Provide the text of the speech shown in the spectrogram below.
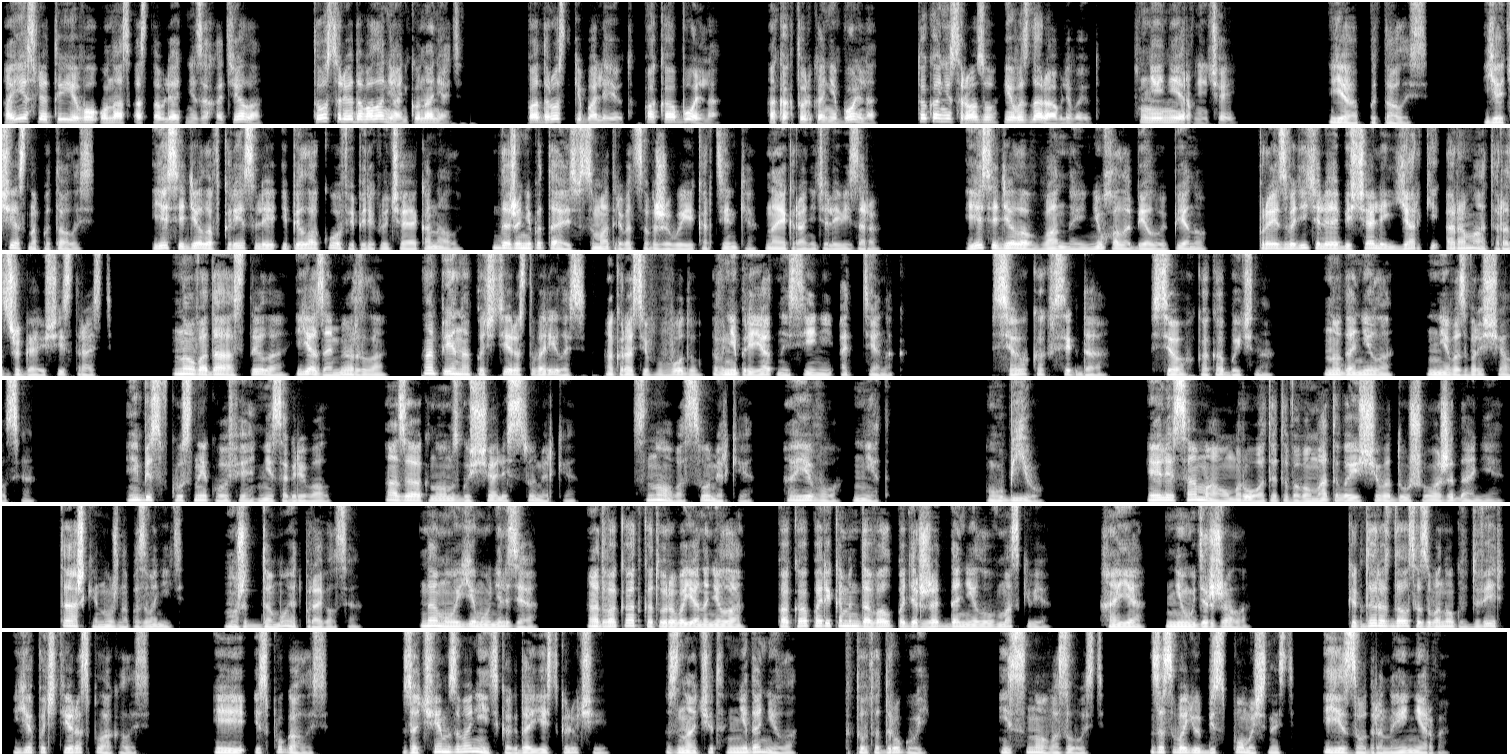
А если ты его у нас оставлять не захотела, то следовало няньку нанять. Подростки болеют, пока больно. А как только не больно, так они сразу и выздоравливают. Не нервничай. Я пыталась. Я честно пыталась я сидела в кресле и пила кофе, переключая каналы, даже не пытаясь всматриваться в живые картинки на экране телевизора. Я сидела в ванной, нюхала белую пену. Производители обещали яркий аромат, разжигающий страсть. Но вода остыла, я замерзла, а пена почти растворилась, окрасив воду в неприятный синий оттенок. Все как всегда, все как обычно. Но Данила не возвращался и безвкусный кофе не согревал. А за окном сгущались сумерки. Снова сумерки, а его нет. Убью. Или сама умру от этого выматывающего душу ожидания. Ташке нужно позвонить. Может, домой отправился? Домой ему нельзя. Адвокат, которого я наняла, пока порекомендовал подержать Данилу в Москве. А я не удержала. Когда раздался звонок в дверь, я почти расплакалась. И испугалась. Зачем звонить, когда есть ключи? Значит, не Данила, кто-то другой. И снова злость. За свою беспомощность и изодранные нервы.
